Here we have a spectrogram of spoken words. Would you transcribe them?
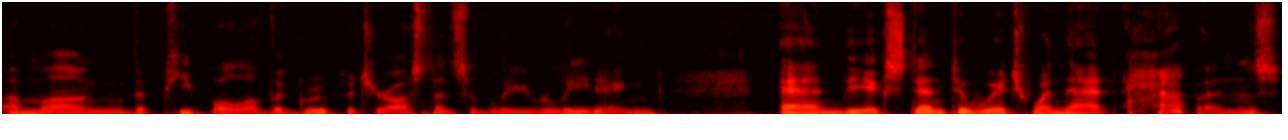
among the people of the group that you're ostensibly leading, and the extent to which, when that happens,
